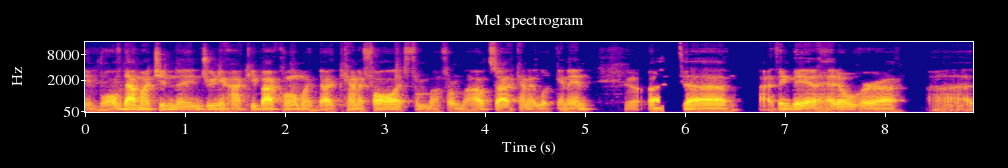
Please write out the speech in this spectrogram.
involved that much in, in junior hockey back home. I, I kind of follow it from from the outside, kind of looking in. Yeah. But uh, I think they had over uh, uh,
